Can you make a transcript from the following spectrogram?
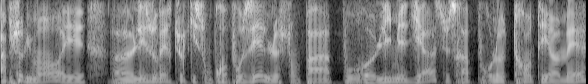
Absolument, et euh, les ouvertures qui sont proposées, elles ne sont pas pour euh, l'immédiat, ce sera pour le 31 mai,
